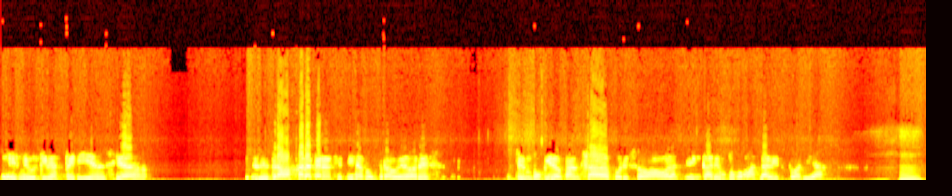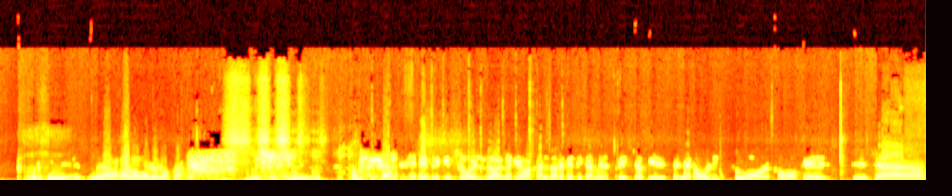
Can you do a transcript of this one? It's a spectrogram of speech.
en mi última experiencia de trabajar acá en Argentina con proveedores, estoy un poquito cansada, por eso ahora encaré un poco más la virtualidad. Porque la verdad me vuelvo loca. entre que sube el dólar, que baja el dólar, que te cambia el precio, que se le acabó el insumo, es como que ya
